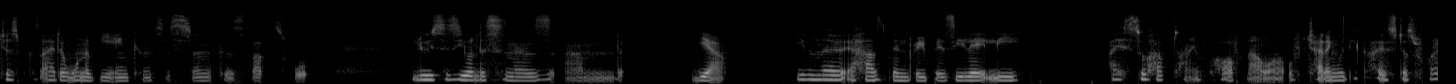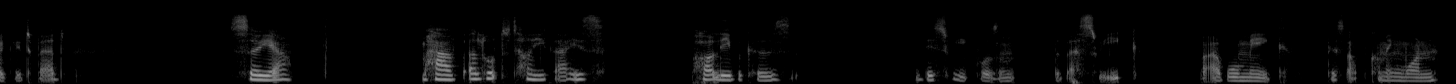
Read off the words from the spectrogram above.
Just because I don't want to be inconsistent, because that's what loses your listeners, and yeah even though it has been very busy lately, I still have time for half an hour of chatting with you guys just before I go to bed. So, yeah, I have a lot to tell you guys, partly because this week wasn't the best week, but I will make this upcoming one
